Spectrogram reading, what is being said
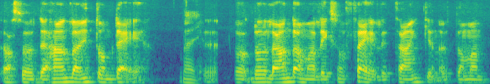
alltså det handlar inte om det. Nej. Då, då landar man liksom fel i tanken utan man,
